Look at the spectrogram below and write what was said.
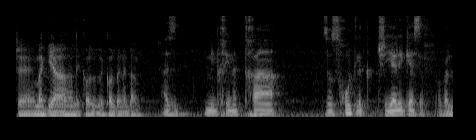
שמגיעה לכל, לכל בן אדם. אז מבחינתך זו זכות שיהיה לי כסף, אבל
